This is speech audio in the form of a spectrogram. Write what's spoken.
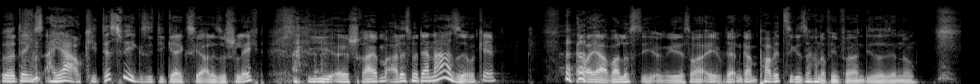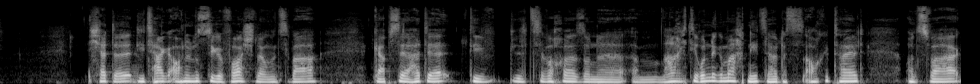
Und du denkst, ah ja, okay, deswegen sind die Gags hier alle so schlecht. Die äh, schreiben alles mit der Nase, okay. Aber ja, war lustig irgendwie. Das war, wir hatten ein paar witzige Sachen auf jeden Fall in dieser Sendung. Ich hatte die Tage auch eine lustige Vorstellung und zwar gab's ja, hat er die letzte Woche so eine ähm, Nachricht die Runde gemacht, Nils hat das auch geteilt und zwar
